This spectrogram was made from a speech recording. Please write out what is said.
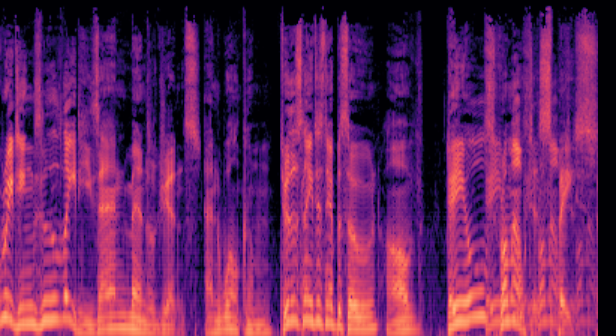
Greetings, ladies and gents, and welcome to this latest episode of Tales, from, Outer, Space.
